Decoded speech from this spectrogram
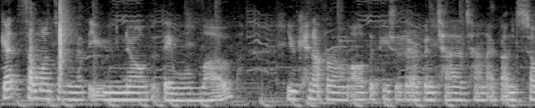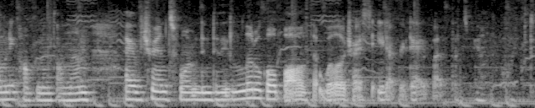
get someone something that you know that they will love. You cannot go wrong. All of the pieces there have been 10 out of 10. I've gotten so many compliments on them. I have transformed into these little gold balls that Willow tries to eat every day, but that's beyond the point.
